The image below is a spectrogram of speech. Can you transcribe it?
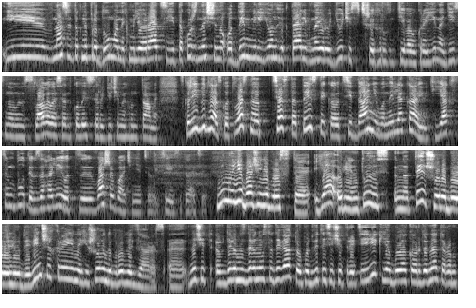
І внаслідок непродуманих меліорацій також знищено 1 мільйон гектарів найродючіших ґрунтів. Україна дійсно славилася колись родючими ґрунтами. Скажіть, будь ласка, от власне от ця статистика, от ці дані вони лякають. Як з цим бути? Взагалі, от е, ваше бачення цього цієї ситуації? Ну, моє бачення просте. Я орієнтуюсь на те, що робили люди в інших країнах і що вони роблять зараз. Е, Значить, в 90 з 99 по 2003 рік я була координатором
